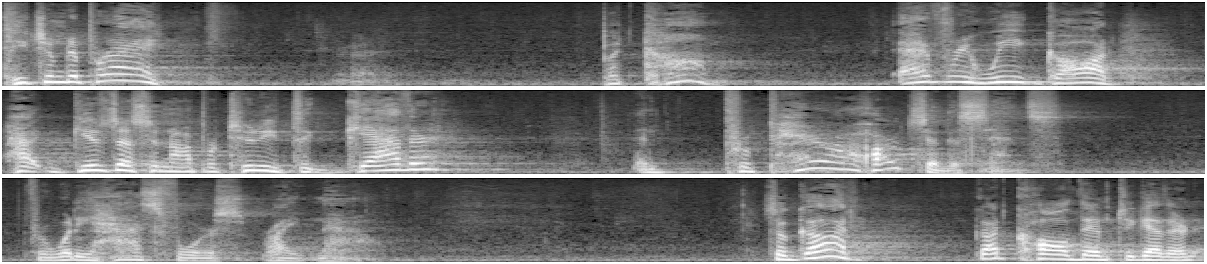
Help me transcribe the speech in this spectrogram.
Teach them to pray. But come. Every week, God gives us an opportunity to gather and prepare our hearts, in a sense, for what He has for us right now. So God, God called them together,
